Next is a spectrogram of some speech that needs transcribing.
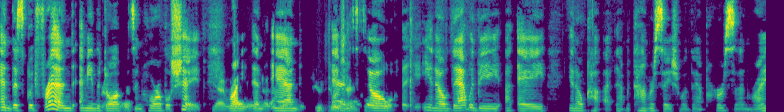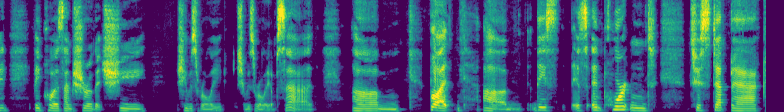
and this good friend, I mean, the Right. dog was in horrible shape, yeah was right? And and Chewed through his and so uh, you know that would be a, a you know co- a conversation with that person right because i'm sure that she she was really she was really upset. Um but um these it's important to step back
